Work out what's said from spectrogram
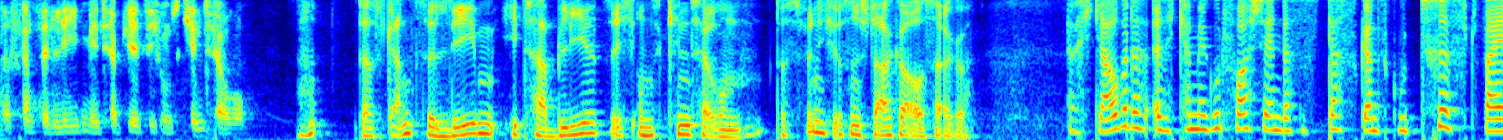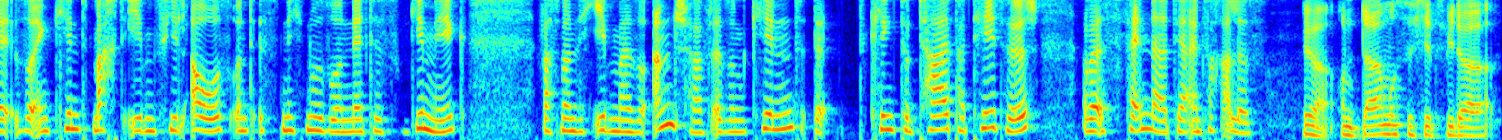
das ganze Leben etabliert sich ums Kind herum. Das ganze Leben etabliert sich ums Kind herum. Das finde ich ist eine starke Aussage. Aber ich glaube, dass, also ich kann mir gut vorstellen, dass es das ganz gut trifft, weil so ein Kind macht eben viel aus und ist nicht nur so ein nettes Gimmick, was man sich eben mal so anschafft. Also ein Kind, das klingt total pathetisch, aber es verändert ja einfach alles. Ja, und da muss ich jetzt wieder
